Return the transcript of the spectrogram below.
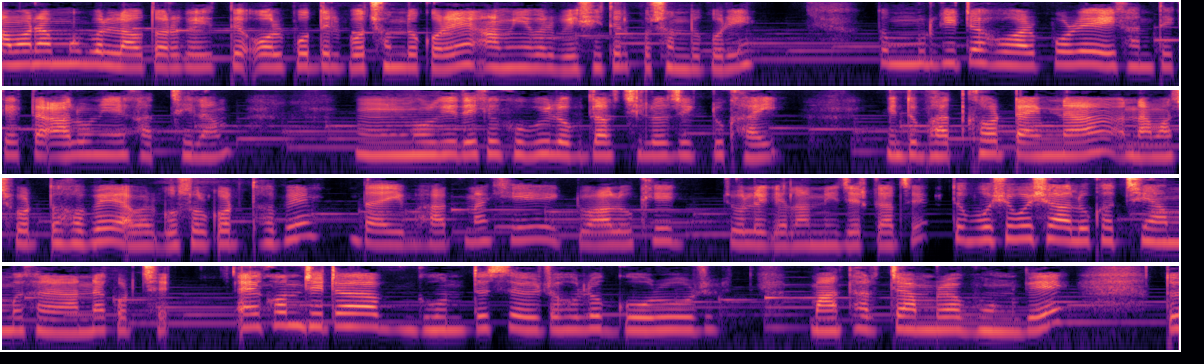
আমার আম্মু আবার লাউ তরকারিতে অল্প তেল পছন্দ করে, আমি আবার বেশি তেল পছন্দ করি। তো মুরগিটা হওয়ার পরে এখান থেকে একটা আলু নিয়ে খাচ্ছিলাম। মুরগি দেখে খুবই লোভ লাগছিল যে একটু খাই। কিন্তু ভাত খাওয়ার টাইম না, নামাজ পড়তে হবে, আবার গোসল করতে হবে। তাই ভাত না খেয়ে একটু আলু খেয়ে চলে গেলাম নিজের কাছে তো বসে বসে আলু খাচ্ছি, আম্মু এখানে রান্না করছে। এখন যেটা ভুনতেছে ওইটা হলো গরুর মাথার চামড়া ভুনবে। তো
